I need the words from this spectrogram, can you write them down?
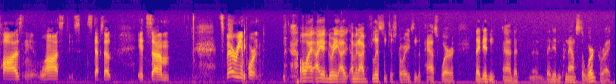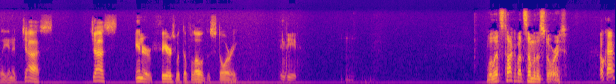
paused and you're lost. He steps out. It's um, it's very important. Oh, I, I agree. I, I, mean, I've listened to stories in the past where they didn't uh, that uh, they didn't pronounce the word correctly, and it just just interferes with the flow of the story. Indeed. Well, let's talk about some of the stories. Okay.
